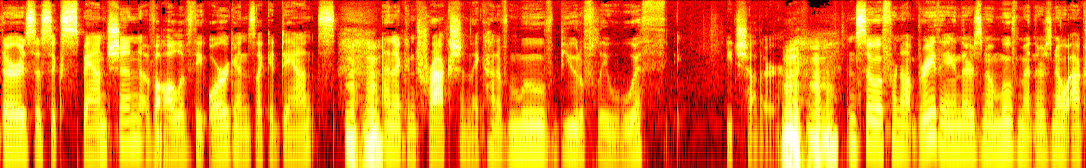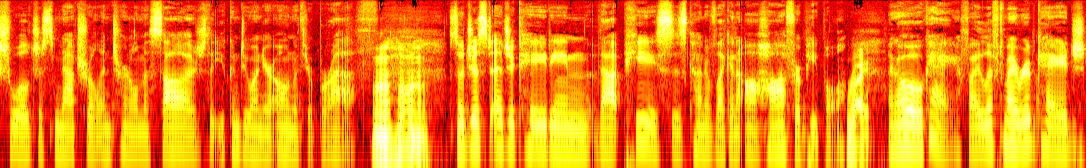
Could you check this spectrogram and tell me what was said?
There is this expansion of all of the organs like a dance mm-hmm. and a contraction. They kind of move beautifully with each other. Mm-hmm. And so if we're not breathing, there's no movement. There's no actual just natural internal massage that you can do on your own with your breath. Mm-hmm. So just educating that piece is kind of like an aha for people. Right. Like, oh, okay, if I lift my rib cage,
